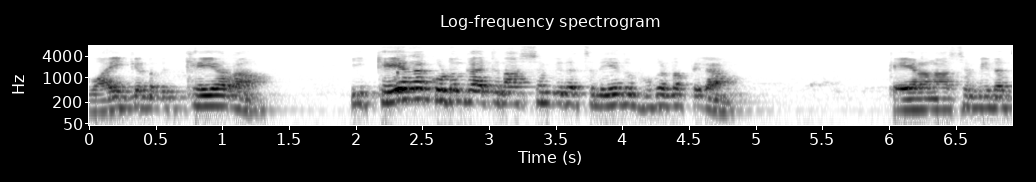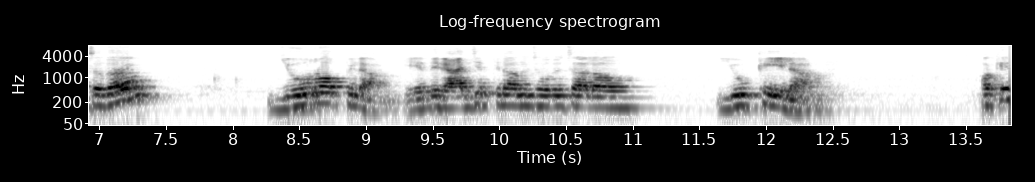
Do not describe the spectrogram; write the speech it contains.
വായിക്കേണ്ടത് ഖെയറ ഈ ഖെയറ കൊടുങ്കാറ്റ് നാശം വിതച്ചത് ഏത് ഭൂഖണ്ഡത്തിലാണ്? ഖെയറ നാശം വിതച്ചത് യൂറോപ്പിലാണ്. ഏത് രാജ്യത്തിലാണെന്ന് ചോദിച്ചാലോ? യു കെയിലാണ് ഓക്കെ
